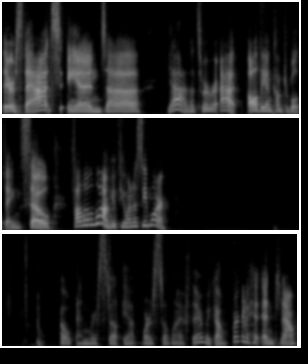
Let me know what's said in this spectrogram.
there's that. And uh, yeah, that's where we're at. All the uncomfortable things. So follow along if you want to see more. Oh, and we're still, yeah, we're still live. There we go. We're going to hit end now.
